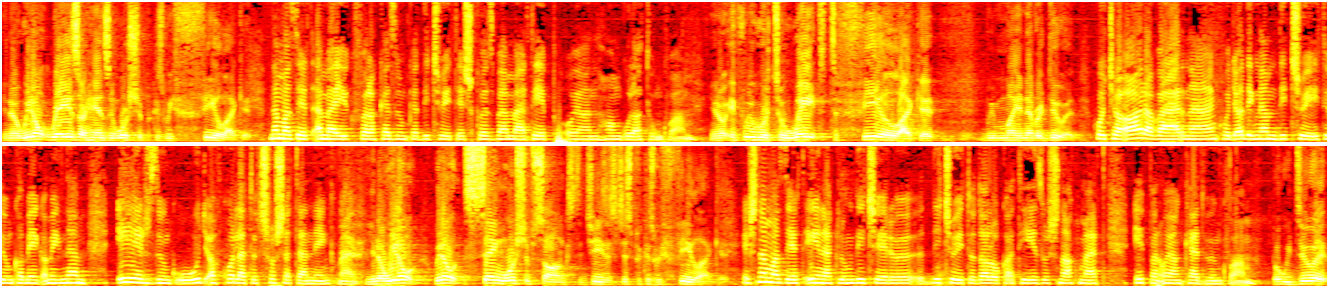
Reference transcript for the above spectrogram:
You know, we don't raise our hands in worship because we feel like it. Nem azért emeljük fel a kezünket dicsőítés közben, mert épp olyan hangulatunk van. You know, if we were to wait to feel like it, we might never do it. Hogyha arra várnánk, hogy addig nem dicsőítünk, amíg, amíg nem érzünk úgy, akkor lehet, hogy sose tennénk meg. You know, we don't we don't sing worship songs to Jesus just because we feel like it. És nem azért éneklünk dicsérő, dicsőítő dalokat Jézusnak, mert éppen olyan kedvünk van, But we do it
